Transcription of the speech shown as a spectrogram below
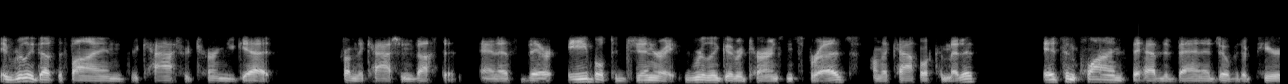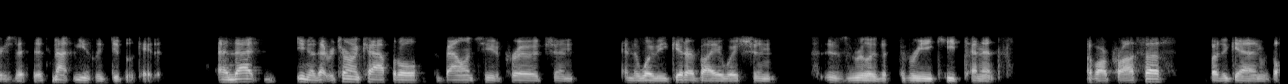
it really does define the cash return you get from the cash invested. And if they're able to generate really good returns and spreads on the capital committed, it's implying that they have an advantage over their peers that it's not easily duplicated. And that, you know, that return on capital, the balance sheet approach, and and the way we get our valuation is really the three key tenets of our process. But again, with the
